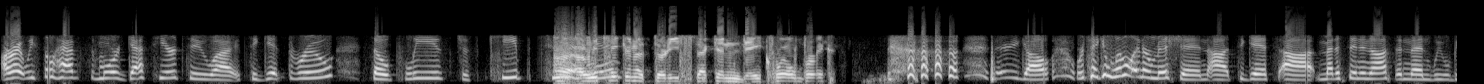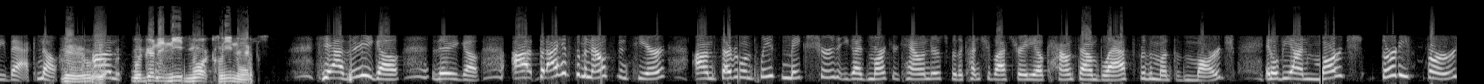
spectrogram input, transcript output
All right, we still have some more guests here to uh, to get through. So please just keep tuning Uh, are we in. taking a 30 second day Dayquil break? there you go. We're taking a little intermission uh, to get uh, medicine in us, and then we will be back. No, um, We're going to need more Kleenex. yeah, there you go, there you go. Uh, but I have some announcements here. Um, so everyone, please make sure that you guys mark your calendars for the Country Blast Radio Countdown Blast for the month of March. It'll be on March 31st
